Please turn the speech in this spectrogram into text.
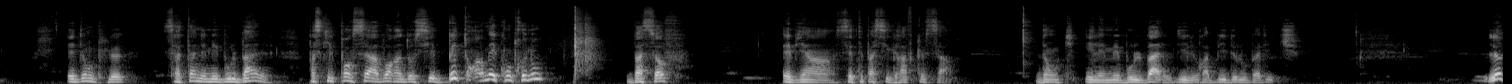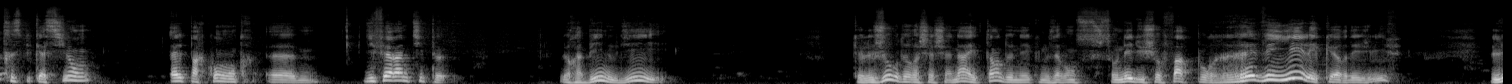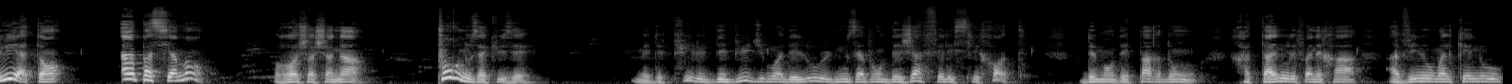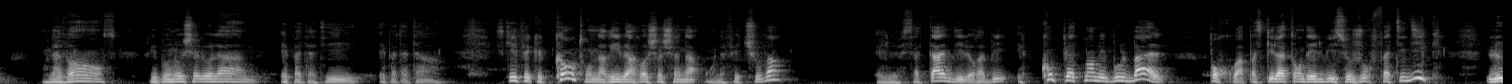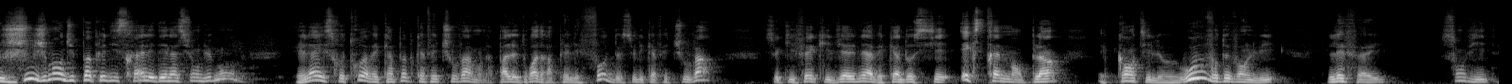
Et donc le Satan aimait Boulbal parce qu'il pensait avoir un dossier béton armé contre nous. Bassoff, eh bien, c'était pas si grave que ça. Donc, il aimait Boulbal, dit le rabbi de Lubavitch. L'autre explication, elle, par contre, euh, diffère un petit peu. Le rabbi nous dit que le jour de Rosh Hashanah, étant donné que nous avons sonné du chauffard pour réveiller les cœurs des Juifs, lui attend impatiemment Rosh Hashanah pour nous accuser. Mais depuis le début du mois des Louls, nous avons déjà fait les slichot, demandé pardon, chatanu lefanecha, avinu malkenu, on avance, ribono shel olam, et patati, et patata. Ce qui fait que quand on arrive à Rosh Hashanah, on a fait tchouva, et le Satan, dit le rabbi, est complètement mes. Pourquoi? Parce qu'il attendait lui ce jour fatidique, le jugement du peuple d'Israël et des nations du monde. Et là, il se retrouve avec un peuple qui a fait tchouva. On n'a pas le droit de rappeler les fautes de celui qui a fait tchouva. Ce qui fait qu'il vient avec un dossier extrêmement plein. Et quand il ouvre devant lui, les feuilles sont vides.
